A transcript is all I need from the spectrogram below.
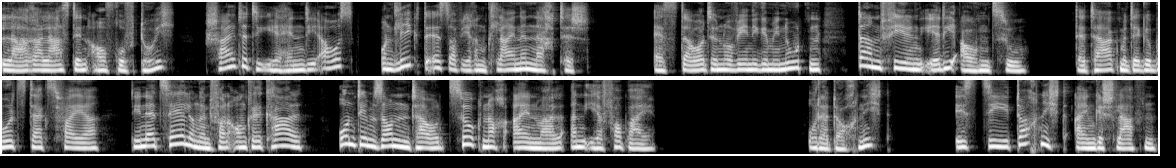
Lara las den Aufruf durch, schaltete ihr Handy aus und legte es auf ihren kleinen Nachttisch. Es dauerte nur wenige Minuten, dann fielen ihr die Augen zu. Der Tag mit der Geburtstagsfeier, den Erzählungen von Onkel Karl und dem Sonnentau zog noch einmal an ihr vorbei. Oder doch nicht? Ist sie doch nicht eingeschlafen?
